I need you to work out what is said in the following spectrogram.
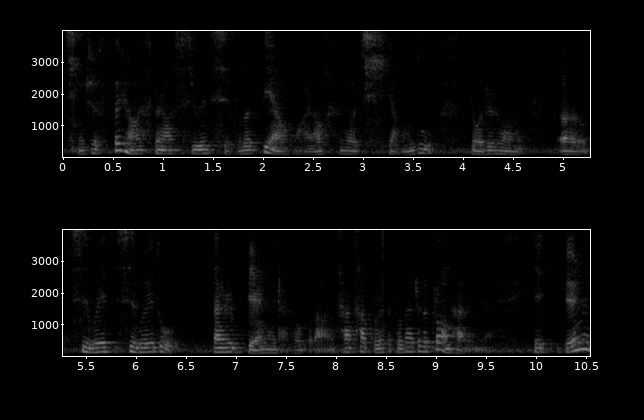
情绪非常非常细微起伏的变化，然后它可能有强度，有这种呃细微细微度，但是别人可能感受不到，他他不是不在这个状态里面，也别人的，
